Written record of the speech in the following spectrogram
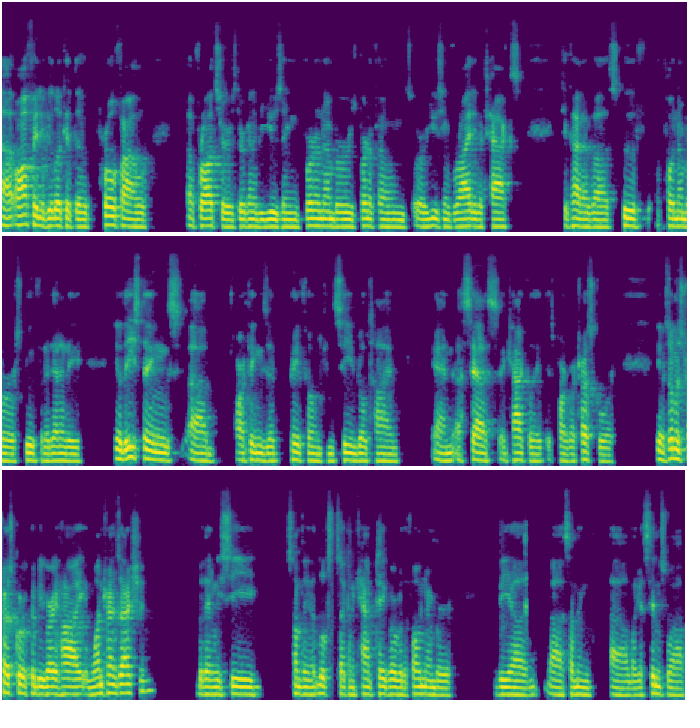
Uh, often, if you look at the profile of fraudsters, they're going to be using burner numbers, burner phones, or using a variety of attacks to kind of uh, spoof a phone number or spoof an identity you know, these things um, are things that Payfone can see in real time and assess and calculate as part of our trust score. You know, someone's trust score could be very high in one transaction, but then we see something that looks like an account takeover the phone number via uh, something uh, like a SIM swap,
